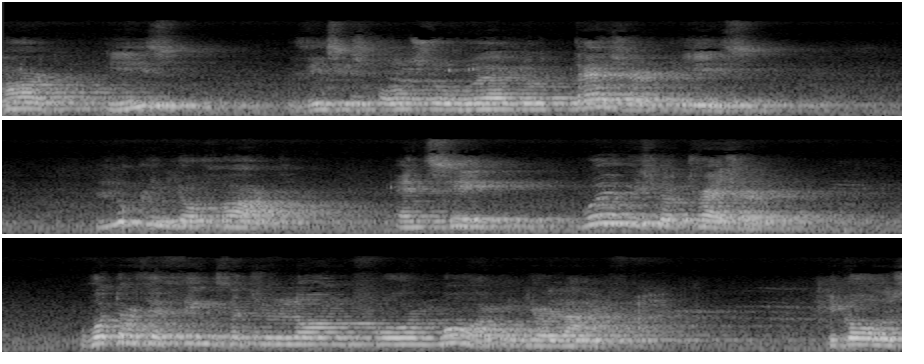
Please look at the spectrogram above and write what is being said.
heart is, this is also where your treasure is. Look in your heart and see where is your treasure? What are the things that you long for more in your life? Because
